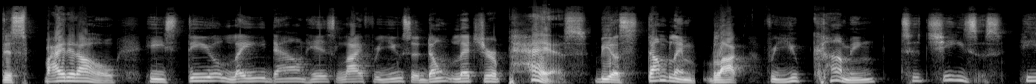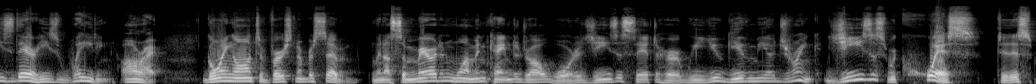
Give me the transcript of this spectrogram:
despite it all, he still laid down his life for you. So don't let your past be a stumbling block for you coming to Jesus. He's there. He's waiting. All right. Going on to verse number seven. When a Samaritan woman came to draw water, Jesus said to her, Will you give me a drink? Jesus' request to this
